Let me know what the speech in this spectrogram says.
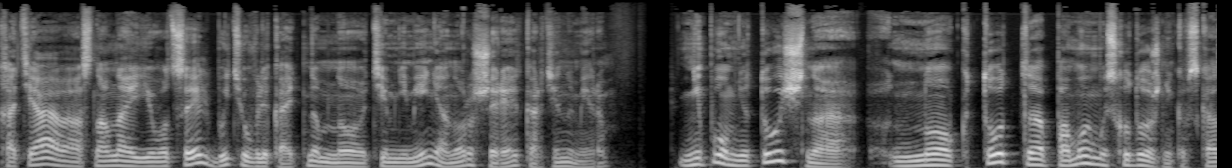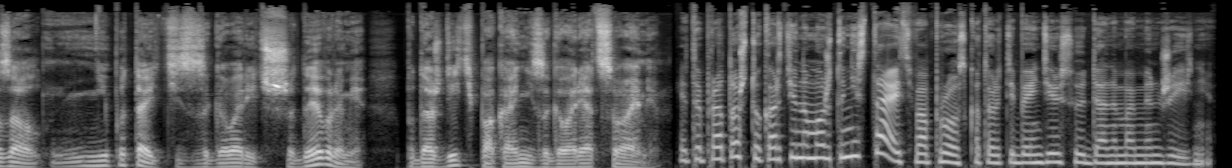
Хотя основная его цель – быть увлекательным, но тем не менее оно расширяет картину мира. Не помню точно, но кто-то, по-моему, из художников сказал, не пытайтесь заговорить с шедеврами, подождите, пока они заговорят с вами. Это про то, что картина может и не ставить вопрос, который тебя интересует в данный момент жизни.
